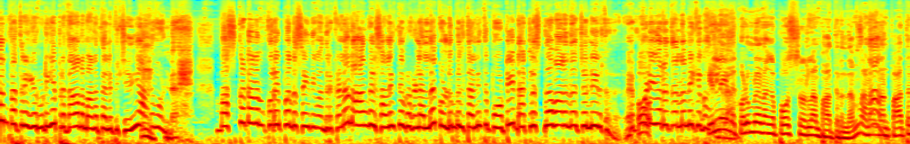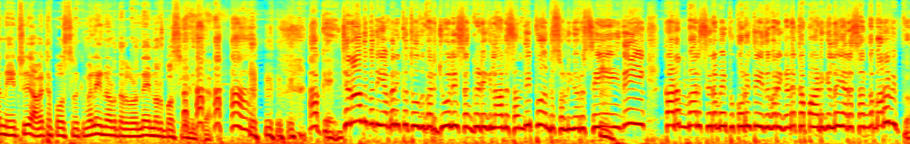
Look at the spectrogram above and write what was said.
தமிழன் பத்திரிகையுடைய பிரதானமான தலைப்புச் செய்தி அது ஒண்ணு. பஸ் கட்டணம் குறைப்பு என்ற செய்தி வந்திருக்குன்னா நாங்கள் சளைத்தவர்கள் அல்ல கொழும்பில் தனித்து போட்டி டக்ளஸ் தேவானந்தா சொல்லி இருக்கிறார் எப்படி ஒரு தன்னம்பிக்கை இல்ல இல்ல? கொழும்புல நாங்க போஸ்டர் எல்லாம் பார்த்திருந்தோம். ஆனா நான் பார்த்தேன் நேற்று அவற்ற போஸ்டருக்கு மேல இன்னொருத்தர் வந்து இன்னொரு போஸ்டர் அடிச்சார் ஓகே. ஜனாதிபதி அமெரிக்க தூதுவர் ஜூலி சங்கடிகளான சந்திப்பு என்று சொல்லி ஒரு செய்தி. கடன் மறுசீரமைப்பு குறித்து இதுவரை இணக்கப்பாடு இல்லை அரசாங்கம் அறிவிப்பு.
